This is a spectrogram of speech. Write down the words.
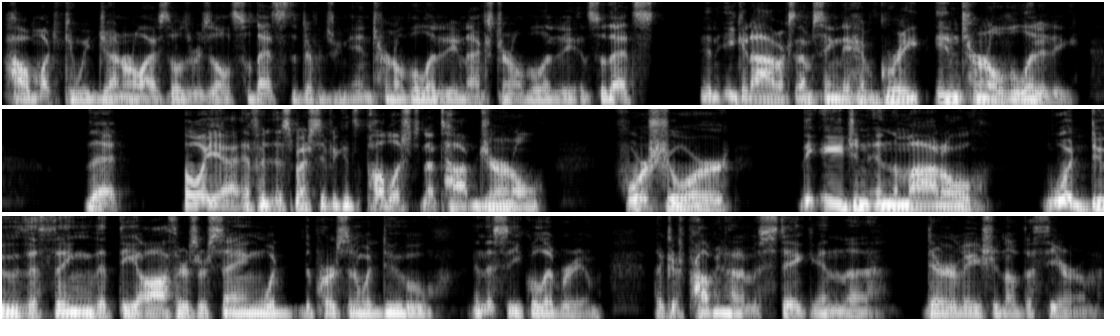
how much can we generalize those results? So, that's the difference between internal validity and external validity. And so, that's in economics, I'm saying they have great internal validity that, oh, yeah, if it, especially if it gets published in a top journal, for sure, the agent in the model would do the thing that the authors are saying would the person would do in this equilibrium like there's probably not a mistake in the derivation of the theorem.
